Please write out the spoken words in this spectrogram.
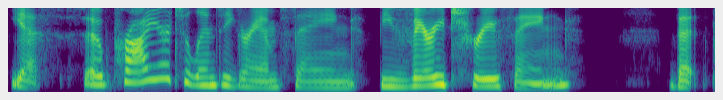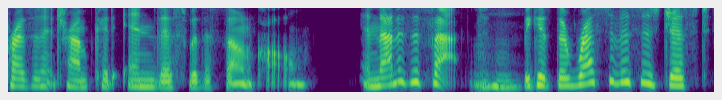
Yes. So prior to Lindsey Graham saying the very true thing that President Trump could end this with a phone call, and that is a fact Mhm. because the rest of this is just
